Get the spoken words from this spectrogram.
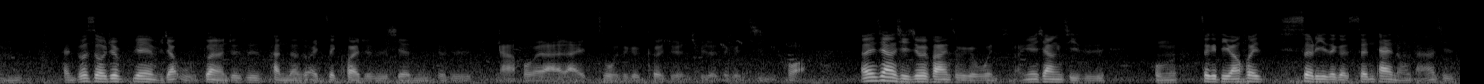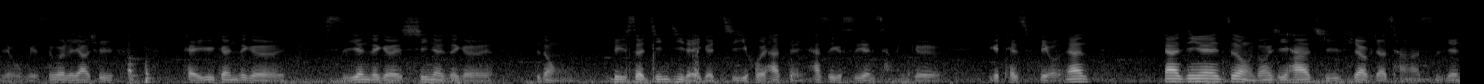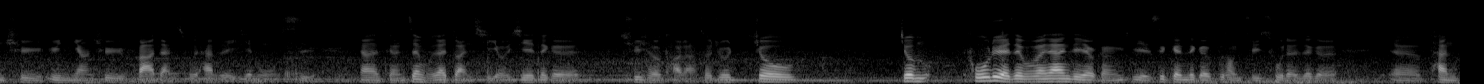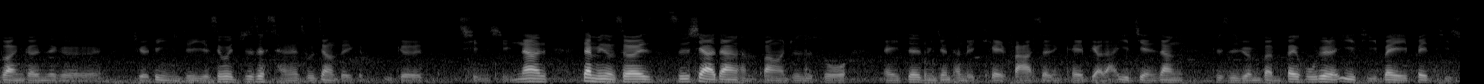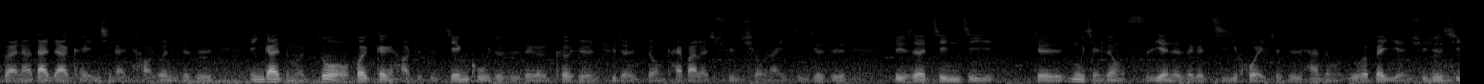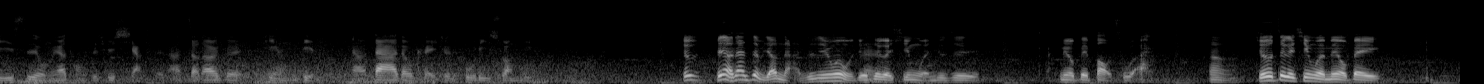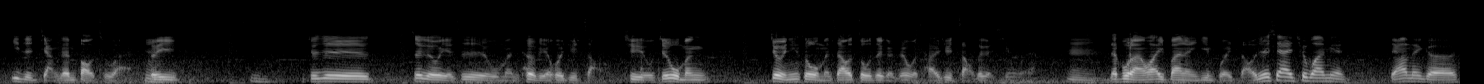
很多时候就变得比较武断了，就是判断说，哎、这块就是先就是拿回来来做这个科学园区的这个计划，但是这样其实就会发现出一个问题嘛，因为像其实我们这个地方会设立这个生态农场，它其实也是为了要去培育跟这个实验这个新的这个这种绿色经济的一个机会，它是它是一个实验场，一个一个 test field，那。那因为这种东西，它其实需要比较长的时间去酝酿、去发展出它的一些模式。那可能政府在短期有一些这个需求考量，所以就就就忽略这部分。这样子有可能也是跟这个不同局处的这个呃判断跟这个决定，就也是会就是产生出这样的一个一个情形。那在民主社会之下，当然很棒啊，就是说，哎，这民间团队可以发声，可以表达意见，让。就是原本被忽略的议题被被提出来，那大家可以一起来讨论，就是应该怎么做会更好，就是兼顾就是这个科学园区的这种开发的需求，那以及就是绿色经济，就是目前这种实验的这个机会，就是它怎么如何被延续，就是其实是我们要同时去想的，然后找到一个平衡点，然后大家都可以就是互利双赢。就比较，但这比较难，就是因为我觉得这个新闻就是没有被爆出来，嗯，就是这个新闻没有被一直讲跟爆出来，所以，就是这个也是我们特别会去找，去，我觉得我们就已经说我们是要做这个，所以我才去找这个新闻，嗯，那不然的话一般人一定不会找。我觉得现在去外面，等下那个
